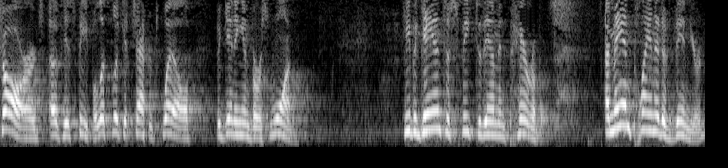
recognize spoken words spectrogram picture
charge of His people. Let's look at chapter 12, beginning in verse 1. He began to speak to them in parables. A man planted a vineyard,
